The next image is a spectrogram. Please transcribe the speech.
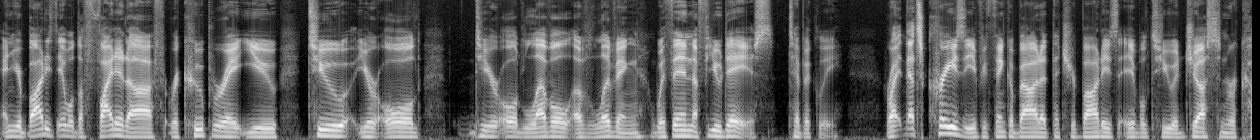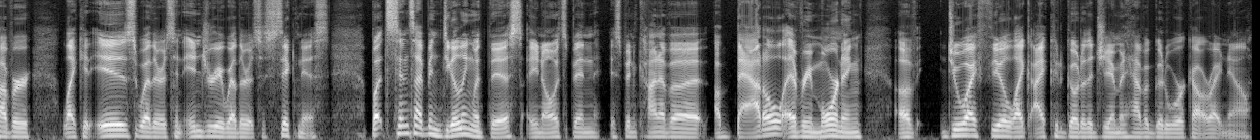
And your body's able to fight it off, recuperate you to your old to your old level of living within a few days, typically. Right? That's crazy if you think about it that your body is able to adjust and recover like it is whether it's an injury whether it's a sickness. But since I've been dealing with this, you know, it's been it's been kind of a, a battle every morning of do I feel like I could go to the gym and have a good workout right now?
